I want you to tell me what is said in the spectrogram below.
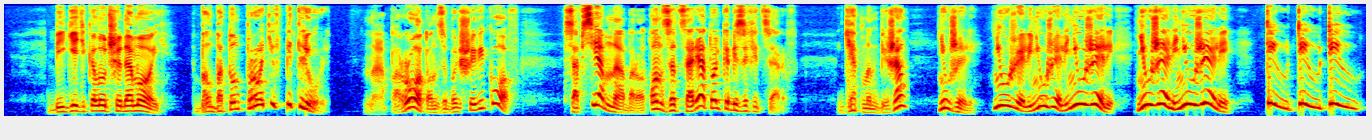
Бегите-ка лучше домой. Балбатун против Петлюры. Наоборот, он за большевиков. Совсем наоборот, он за царя, только без офицеров. Гетман бежал? Неужели? Неужели, неужели, неужели, неужели, неужели? Тю-тю-тю!»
